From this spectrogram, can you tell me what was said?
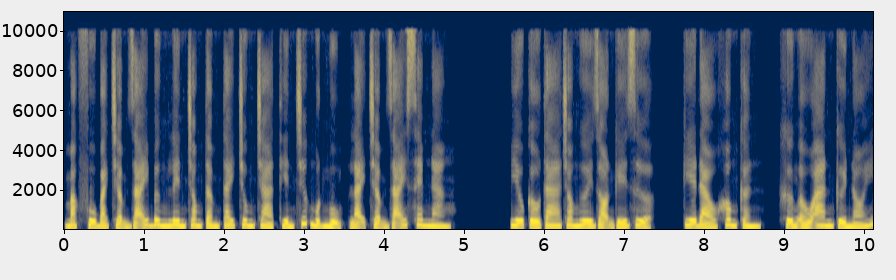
Mặc phù bạch chậm rãi bưng lên trong tầm tay chung trà thiền trước một ngụm lại chậm rãi xem nàng. Yêu cầu ta cho ngươi dọn ghế rửa, kia đảo không cần, Khương Âu An cười nói,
